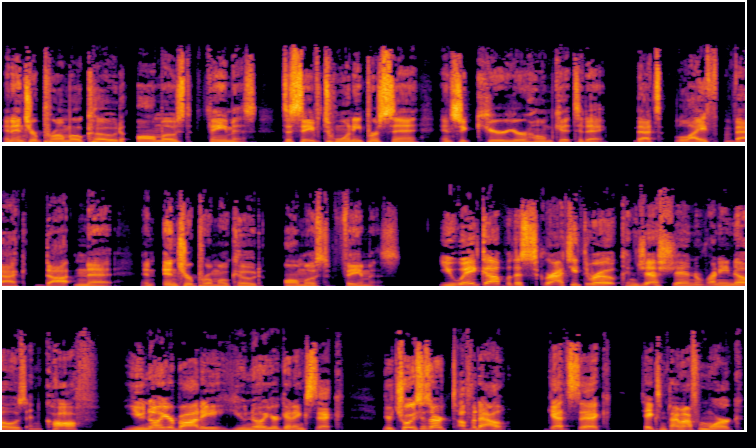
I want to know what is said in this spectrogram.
and enter promo code almost famous to save 20% and secure your home kit today. That's lifevac.net and enter promo code almost famous. You wake up with a scratchy throat, congestion, runny nose, and cough. You know your body, you know you're getting sick. Your choices are tough it out, get sick, take some time out from work,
